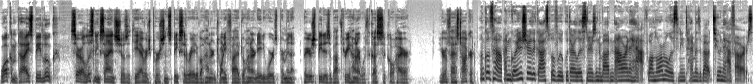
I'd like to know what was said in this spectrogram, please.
Welcome to High Speed Luke. Sarah, listening science shows that the average person speaks at a rate of 125 to 180 words per minute, but your speed is about 300 with gusts that go higher. You're a fast talker. Uncle Tom, I'm going to share the Gospel of Luke with our listeners in about an hour and a half, while normal listening time is about two and a half hours.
